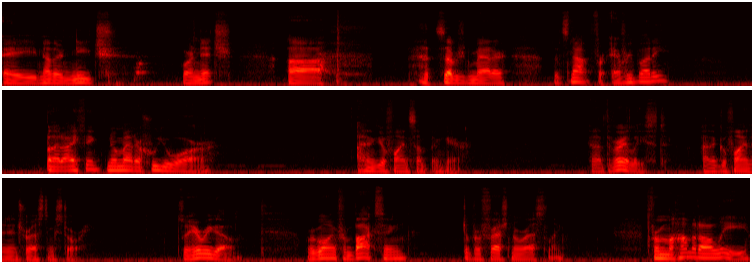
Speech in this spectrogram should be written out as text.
a, another niche or niche uh, subject matter that's not for everybody, but I think no matter who you are, I think you'll find something here. And at the very least, I think you'll find an interesting story. So here we go. We're going from boxing to professional wrestling, from Muhammad Ali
